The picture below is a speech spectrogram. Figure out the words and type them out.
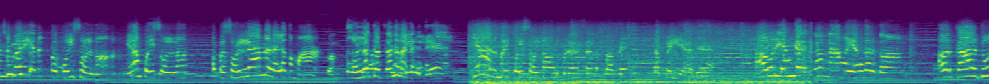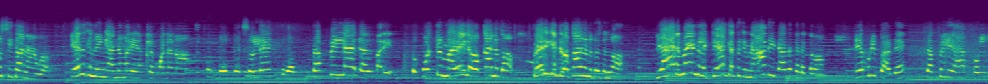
அந்த மாதிரி எதுக்கு பொய் சொல்லணும்? ஏன் பொய் சொல்லணும்? அப்ப சொல்லாம விளக்குமா? சொல்லத்தானே விளக்குது. ஏன் அது மாதிரி பொய் சொல்லணும்? அவர் கூட பாப்பேன் தப்பு இல்லையா அது? அவர் எங்க இருக்கோம் நாங்க எங்க இருக்கோம் அவர் கால தூசி தான் நாங்க. எதுக்கு நீங்க அந்த மாதிரி எங்களை பண்ணணும்? சொல்லு. தப்பு இல்லாத அது மாதிரி. கொட்டு மழையில உட்காந்துக்கோம் பெருக்கிட்டு உட்காந்துருக்குதுங்க யாருமே எங்களை கேட்கறதுக்கு இல்லாத கிடக்குறோம். எப்படி பாது தப்பு இல்லையா? சொல்லு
